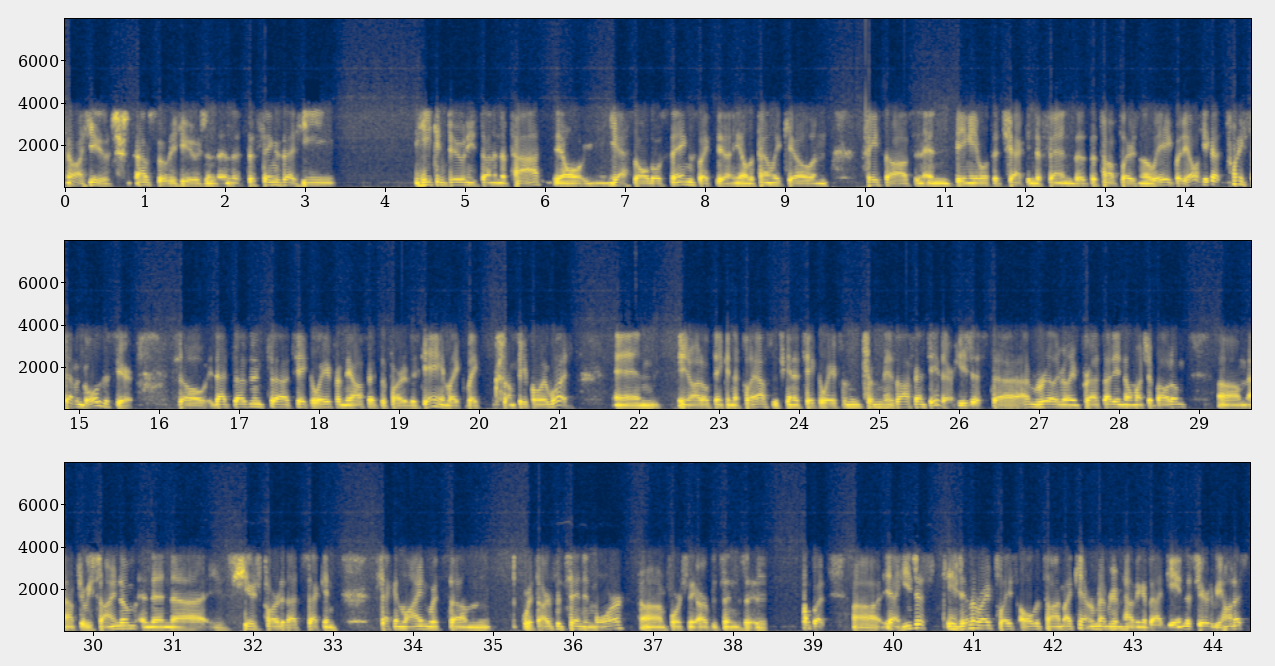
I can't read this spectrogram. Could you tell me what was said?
Oh, huge, absolutely huge, and, and the, the things that he he can do and he's done in the past. You know, yes, all those things like the, you know the penalty kill and faceoffs and, and being able to check and defend the, the top players in the league. But he, oh, he got 27 goals this year. So that doesn't uh, take away from the offensive part of his game, like like some people it would. And you know, I don't think in the playoffs it's going to take away from from his offense either. He's just, uh, I'm really really impressed. I didn't know much about him um, after we signed him, and then uh, he's a huge part of that second second line with um, with Arvidsson and Moore. Uh, unfortunately, Arvidsson's is but uh, yeah, he just he's in the right place all the time. I can't remember him having a bad game this year, to be honest.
